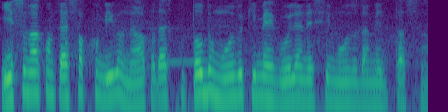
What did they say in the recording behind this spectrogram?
Isso não acontece só comigo, não, acontece com todo mundo que mergulha nesse mundo da meditação.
